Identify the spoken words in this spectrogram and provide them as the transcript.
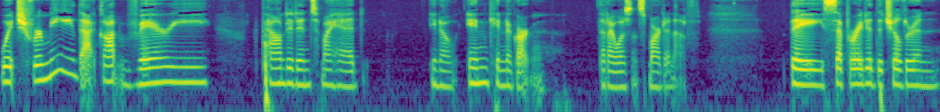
which for me, that got very pounded into my head, you know, in kindergarten that I wasn't smart enough. They separated the children,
